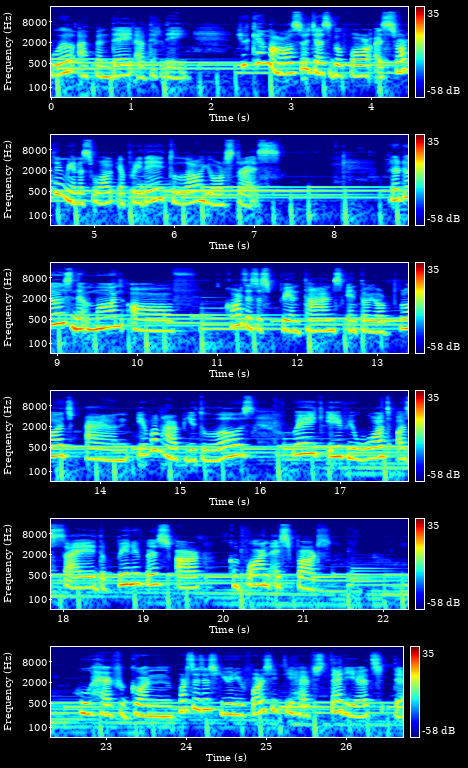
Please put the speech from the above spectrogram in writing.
will happen day after day. You can also just go for a 30 minutes walk every day to lower your stress. Reduce the amount of cortisol times into your blood and even help you to lose weight if you walk outside the benefits are compound experts who have gone prestigious university have studied the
